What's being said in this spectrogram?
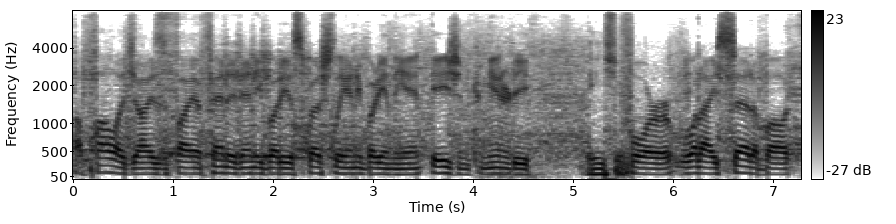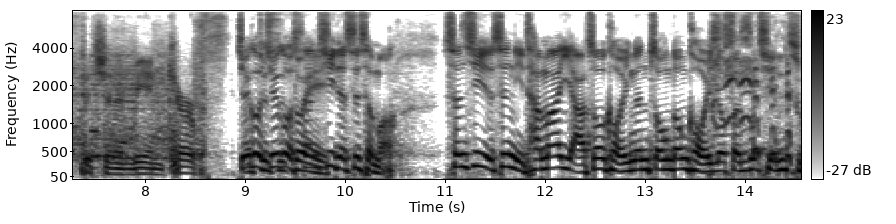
Apologize if I offended anybody, especially anybody in the Asian community. For what I said about pitching and being careful，结果结果生气的是什么？生气的是你他妈亚洲口音跟中东口音都分不清楚。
